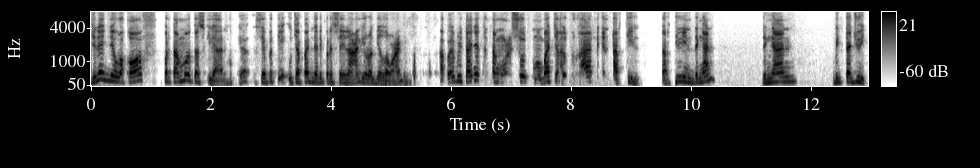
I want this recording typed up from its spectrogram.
Jenis-jenis wakaf, pertama tuan sekalian, ya, saya petik ucapan daripada Sayyidina Ali radhiyallahu anhu. Apabila bertanya tentang maksud membaca Al-Quran dengan tartil. Tartil ini dengan dengan bertajwid.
